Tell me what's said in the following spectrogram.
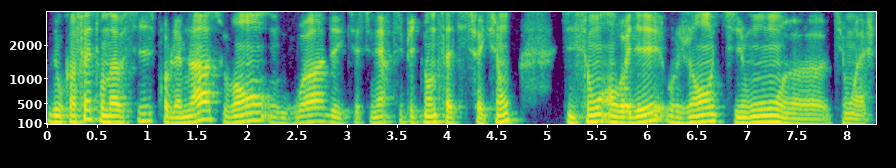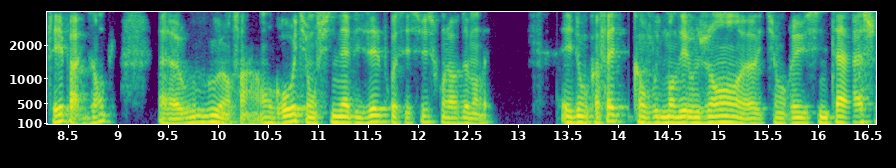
Donc en fait, on a aussi ce problème-là. Souvent, on voit des questionnaires typiquement de satisfaction qui sont envoyés aux gens qui ont euh, qui ont acheté par exemple euh, ou enfin en gros qui ont finalisé le processus qu'on leur demandait. Et donc en fait quand vous demandez aux gens euh, qui ont réussi une tâche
